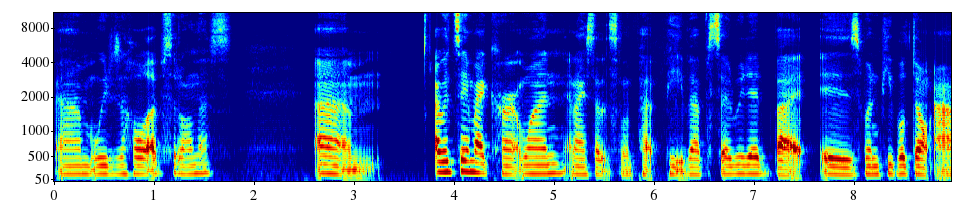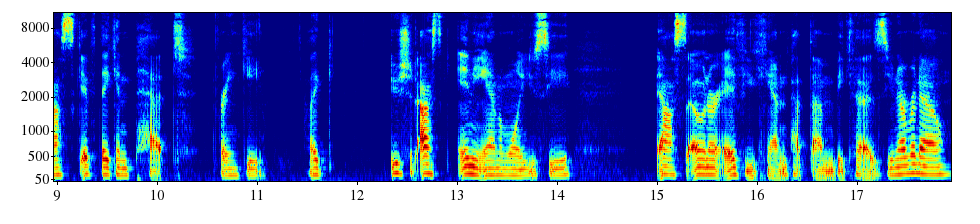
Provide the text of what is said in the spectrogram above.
Um we did a whole episode on this. Um i would say my current one and i said this on the pet peeve episode we did but is when people don't ask if they can pet frankie. Like you should ask any animal you see ask the owner if you can pet them because you never know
